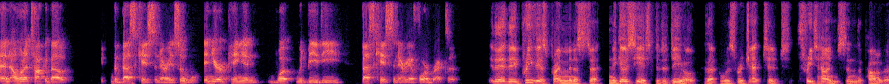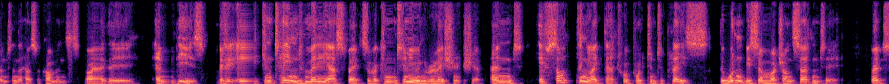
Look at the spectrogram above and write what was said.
And I want to talk about the best case scenario. So, in your opinion, what would be the best case scenario for Brexit? The, the, previous prime minister negotiated a deal that was rejected three times in the parliament in the House of Commons by the MPs. But it, it contained many aspects of a continuing relationship. And if something like that were put into place, there wouldn't be so much uncertainty. But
